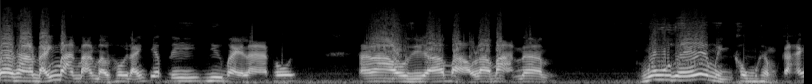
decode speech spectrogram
bây giờ thằng đánh bạn bạn bảo thôi đánh tiếp đi như mày là thôi. Thằng nào gì à bảo là bạn à, ngu thế mình không thèm cãi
